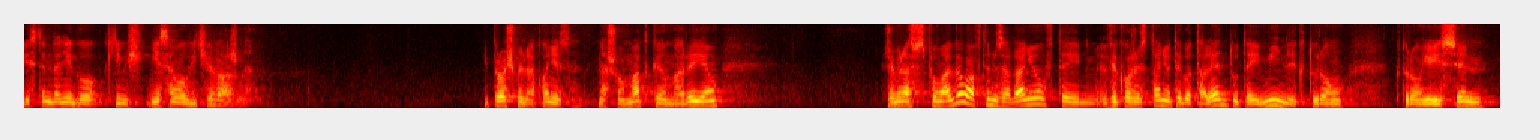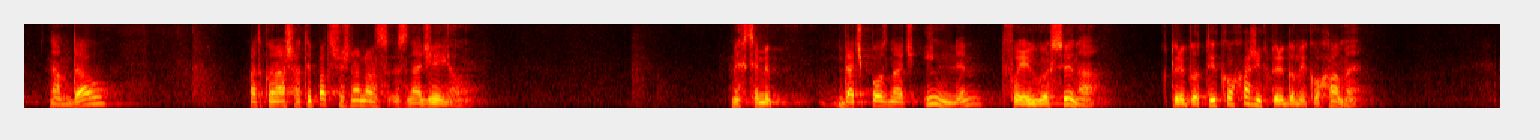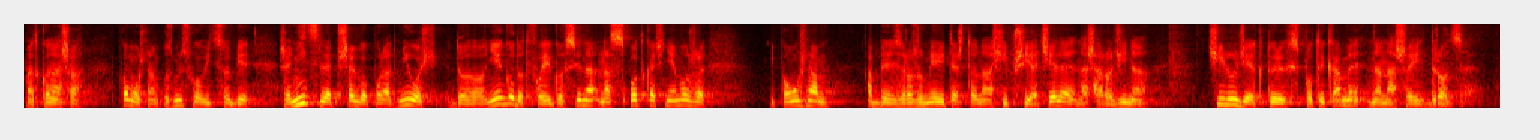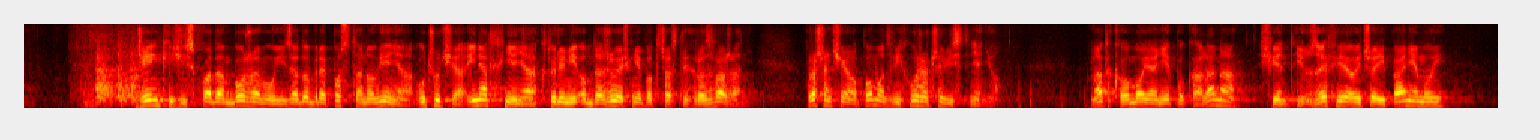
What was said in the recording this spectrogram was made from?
Jestem dla Niego kimś niesamowicie ważnym. I prośmy na koniec naszą Matkę Maryję, żeby nas wspomagała w tym zadaniu, w tym wykorzystaniu tego talentu, tej miny, którą, którą jej syn nam dał. Matko nasza, Ty patrzysz na nas z nadzieją. My chcemy dać poznać innym Twojego syna którego Ty kochasz i którego my kochamy. Matko nasza, pomóż nam uzmysłowić sobie, że nic lepszego ponad miłość do Niego, do Twojego Syna nas spotkać nie może. I pomóż nam, aby zrozumieli też to nasi przyjaciele, nasza rodzina, ci ludzie, których spotykamy na naszej drodze. Dzięki Ci składam Boże mój za dobre postanowienia, uczucia i natchnienia, którymi obdarzyłeś mnie podczas tych rozważań. Proszę Cię o pomoc w ich urzeczywistnieniu. Matko moja niepokalana, święty Józefie, Ojcze i Panie mój,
